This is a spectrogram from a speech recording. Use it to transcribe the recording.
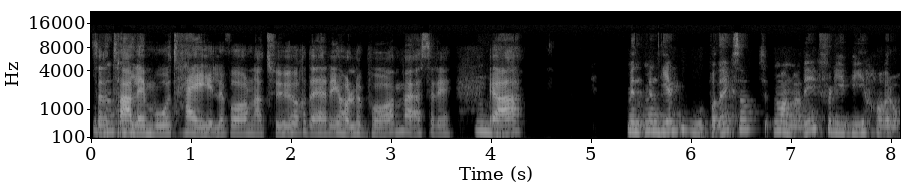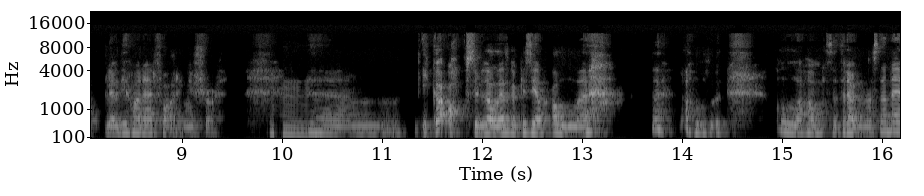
Så det taler imot hele vår natur, det de holder på med. Så de Mm. Ja. Men, men de er gode på det, ikke sant. Mange av de, fordi de har opplevd, de har erfaringer sjøl. Mm. ikke absolutt alle, jeg skal ikke si at alle, alle, alle har masse traumer med seg, det,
